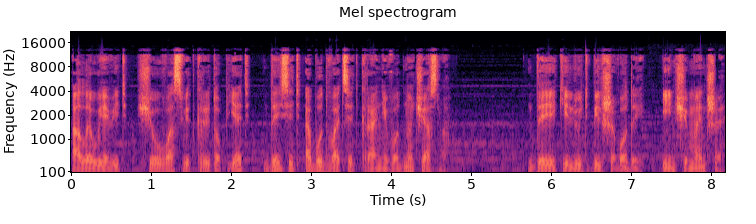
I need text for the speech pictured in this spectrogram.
Але уявіть, що у вас відкрито 5, 10 або 20 кранів одночасно. Деякі лють більше води, інші менше,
